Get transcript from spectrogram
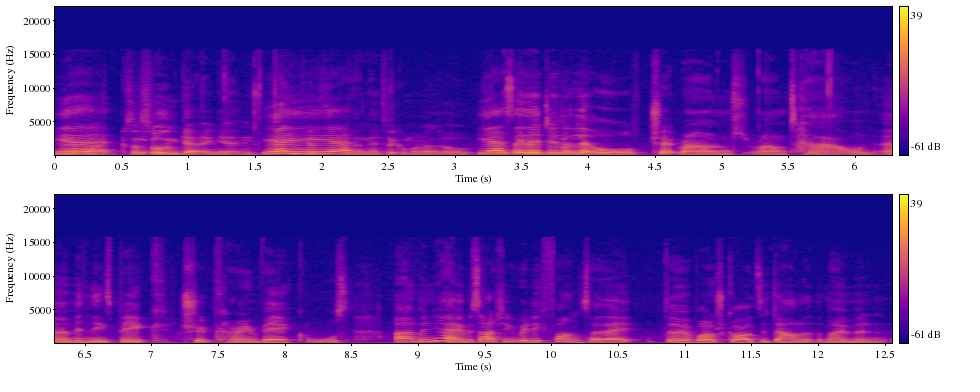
Yeah. Because I saw them getting in. Yeah, yeah, because- yeah. But then they took them on a little. Yeah, so they did a little trip round round town um, in these big troop carrying vehicles, um, and yeah, it was actually really fun. So they the Welsh Guards are down at the moment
